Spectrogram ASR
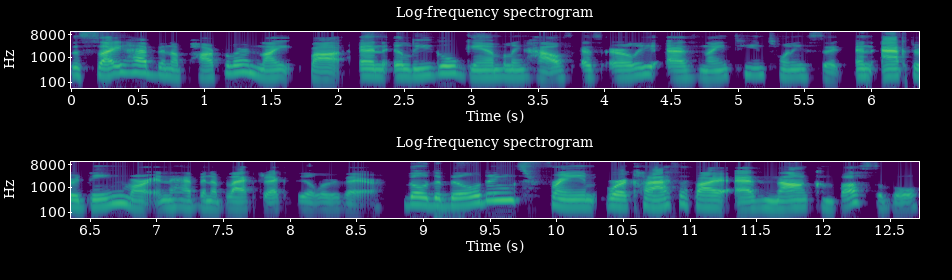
The site had been a popular night spot and illegal gambling house as early as 1926, and actor Dean Martin had been a blackjack dealer there. Though the building's frame were classified as non combustible,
